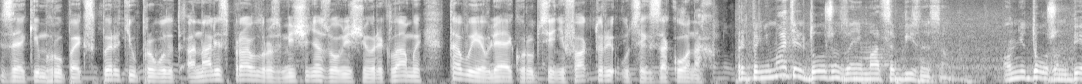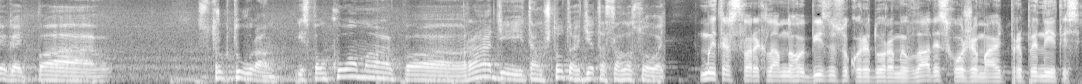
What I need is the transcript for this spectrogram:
за яким група експертів проводить аналіз правил розміщення зовнішньої реклами та виявляє корупційні фактори у цих законах. Предприниматель должен заниматься бизнесом. Он не должен бегать по структурам исполкома, по раде и там что-то где-то согласовывать. Митерства рекламного бізнесу коридорами влади, схоже, мають припинитись.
